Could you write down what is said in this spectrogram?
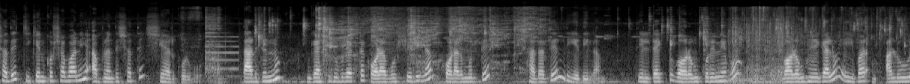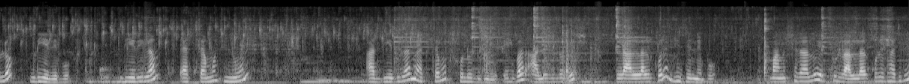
স্বাদের চিকেন কষা বানিয়ে আপনাদের সাথে শেয়ার করব। তার জন্য গ্যাসের উপরে একটা কড়া বসিয়ে দিলাম, কড়ার মধ্যে সাদা তেল দিয়ে দিলাম। তেলটা একটু গরম করে নেব। গরম হয়ে গেল, এইবার আলুগুলো দিয়ে দেব। দিয়ে দিলাম এক চামচ নুন আর দিয়ে দিলাম এক চামচ হলুদ গুঁড়ো। এইবার আলুগুলো বেশ লাল লাল করে ভেজে নেব। মাংসের আলু একটু লাল লাল করে ভাজলে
